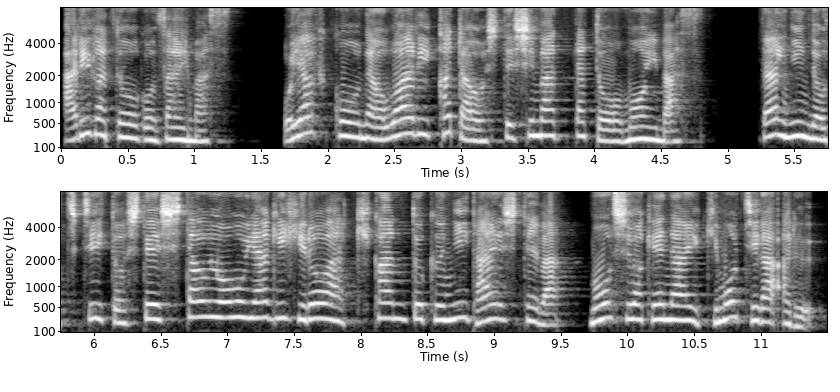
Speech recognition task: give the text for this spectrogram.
ありがとうございます。親不幸な終わり方をしてしまったと思います。第二の父として慕う大八木弘明監督に対しては、申し訳ない気持ちがある。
